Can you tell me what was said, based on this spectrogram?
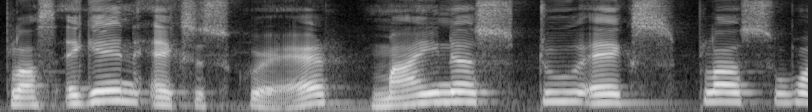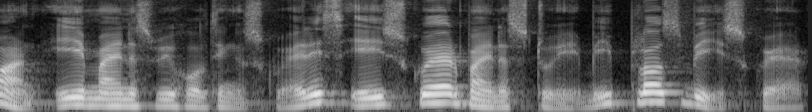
plus again x square minus 2x plus 1 a minus b whole thing square is a square minus 2ab plus b square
